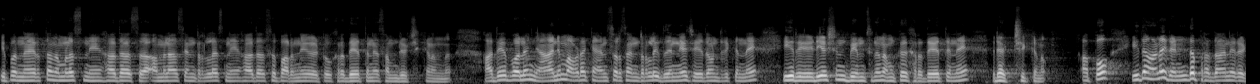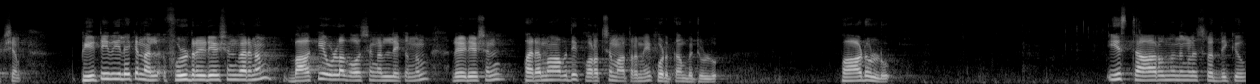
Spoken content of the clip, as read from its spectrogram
ഇപ്പം നേരത്തെ നമ്മൾ സ്നേഹാദാസ് അമല സെന്ററിലെ സ്നേഹാദാസ് പറഞ്ഞു കേട്ടു ഹൃദയത്തിനെ സംരക്ഷിക്കണമെന്ന്. അതേപോലെ ഞാനും അവിടെ ക്യാൻസർ സെന്ററിൽ ഇത് തന്നെ ചെയ്തുകൊണ്ടിരിക്കുന്ന ഈ റേഡിയേഷൻ ബീംസിനെ നമുക്ക് ഹൃദയത്തിനെ രക്ഷിക്കണം. അപ്പോൾ ഇതാണ് രണ്ട് പ്രധാന ലക്ഷ്യം. പി ടി വിയിലേക്ക് നല്ല ഫുൾ റേഡിയേഷൻ വരണം. ബാക്കിയുള്ള കോശങ്ങളിലേക്കൊന്നും റേഡിയേഷൻ പരമാവധി കുറച്ച് മാത്രമേ കൊടുക്കാൻ പറ്റുള്ളൂ. പാടുള്ളൂ. ഈ സ്റ്റാർ ഒന്ന് നിങ്ങൾ ശ്രദ്ധിക്കൂ.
